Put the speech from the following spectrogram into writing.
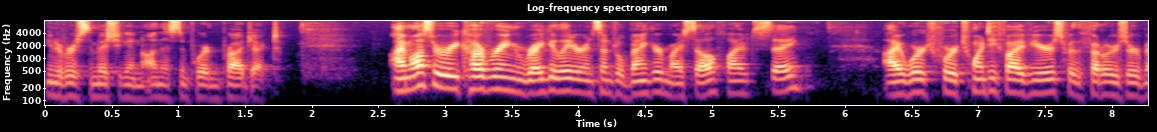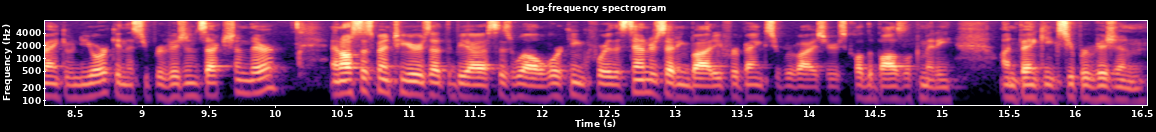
University of Michigan on this important project. I'm also a recovering regulator and central banker myself, I have to say. I worked for 25 years for the Federal Reserve Bank of New York in the supervision section there, and also spent two years at the BIS as well, working for the standard setting body for bank supervisors called the Basel Committee on Banking Supervision.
